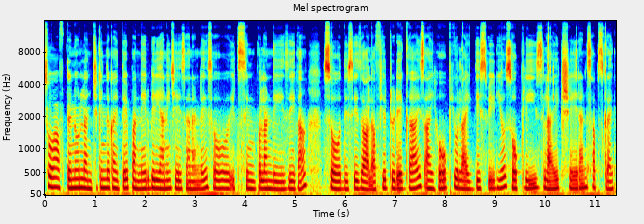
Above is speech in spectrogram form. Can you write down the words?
సో ఆఫ్టర్నూన్ లంచ్ కిందకైతే పన్నీర్ బిర్యానీ చేశానండి. సో ఇట్స్ సింపుల్ అండ్ ఈజీగా. So this is all of you today guys. I hope you like this video. So please like share and subscribe.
